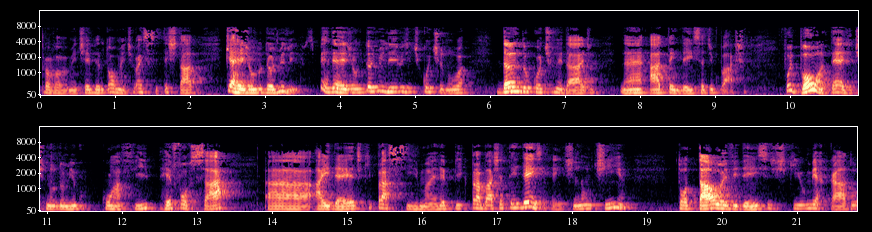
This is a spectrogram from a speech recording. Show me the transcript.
provavelmente, eventualmente, vai ser testado, que é a região do Deus me livre. Se perder a região do Deus me livre, a gente continua dando continuidade né, à tendência de baixa. Foi bom até a gente no domingo com a FI reforçar a, a ideia de que para cima é repique, para baixo é tendência. A gente não tinha total evidências que o mercado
